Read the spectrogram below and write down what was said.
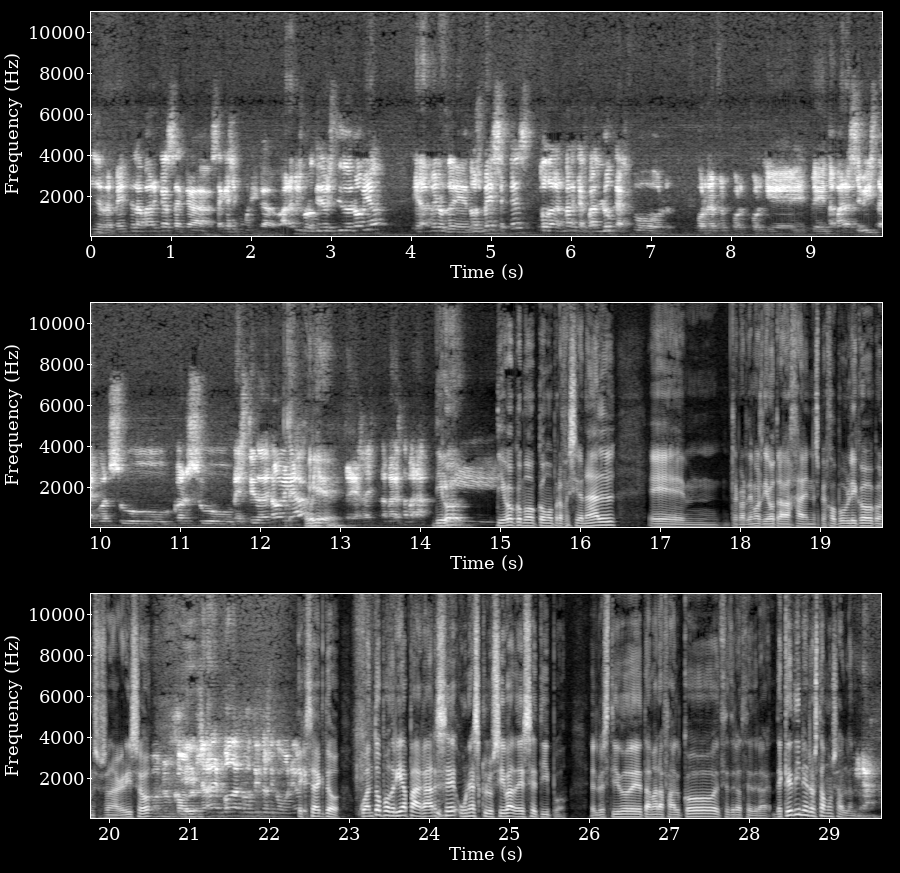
y de repente la marca saca, saca ese comunicado. Ahora mismo no tiene vestido de novia, quedan menos de dos meses, todas las marcas van locas por... por, por- porque eh, Tamara se vista con su, con su vestido de novia. Oye. Sabes, Tamara es Tamara. Diego, Y- Diego como, como profesional, eh, recordemos, Diego trabaja en Espejo Público con Susana Griso. Como, como Eh, en bodas, bautizos y comuniones. exacto. ¿Cuánto podría pagarse una exclusiva de ese tipo? El vestido de Tamara Falcó, etcétera, etcétera. ¿De qué dinero estamos hablando? Mira,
